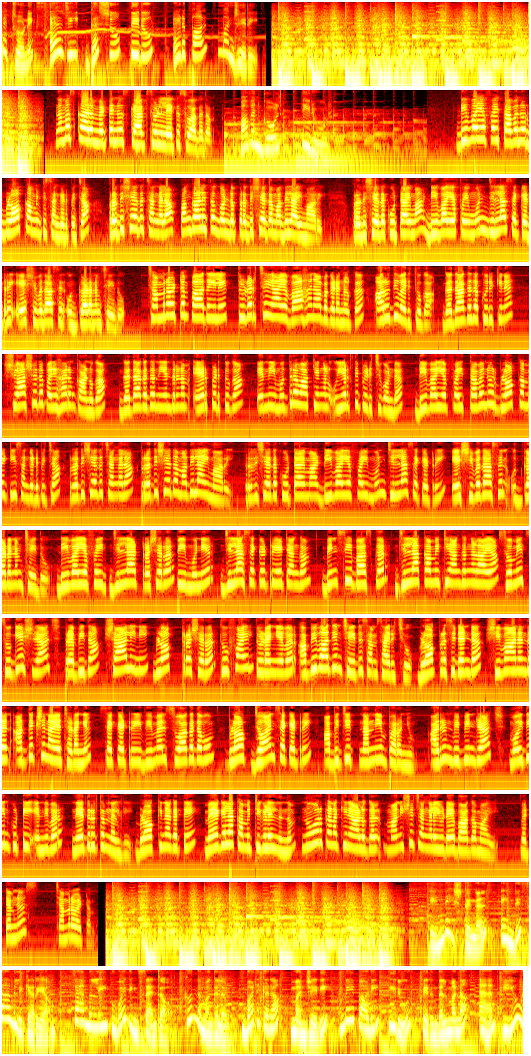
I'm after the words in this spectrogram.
Electronics L G best shop Tirur Edappal Manjeri നമസ്കാരം. Vettan news ക്യാപ്സ്യൂളിലേക്ക് സ്വാഗതം. Pavan gold Tirur DYFI Tavanur block committee സംഘടിപ്പിച്ച പ്രതിഷേധ ചങ്ങല പങ്കാളിത്തം കൊണ്ട് പ്രതിഷേധ മതിലായി മാറി. പ്രതിഷേധ കൂട്ടായ്മ ഡിവൈഎഫ്ഐ മുൻ ജില്ലാ സെക്രട്ടറി എ ശിവദാസൻ ഉദ്ഘാടനം ചെയ്തു. ചമ്രവട്ടം പാതയിലെ തുടർച്ചയായ വാഹനാപകടങ്ങൾക്ക് അറുതി വരുത്തുക. ഗതാഗത കുരുക്കിന് ശാശ്വത പരിഹാരം കാണുക ഗതാഗത നിയന്ത്രണം ഏർപ്പെടുത്തുക എന്നീ മുദ്രാവാക്യങ്ങൾ ഉയർത്തിപ്പിടിച്ചുകൊണ്ട് ഡിവൈഎഫ്ഐ തവനൂർ ബ്ലോക്ക് കമ്മിറ്റി സംഘടിപ്പിച്ച പ്രതിഷേധ ചങ്ങല പ്രതിഷേധ മതിലായി മാറി. പ്രതിഷേധ കൂട്ടായ്മ ഡിവൈഎഫ്ഐ മുൻ ജില്ലാ സെക്രട്ടറി എ ശിവദാസൻ ഉദ്ഘാടനം ചെയ്തു. ഡിവൈഎഫ്ഐ ജില്ലാ ട്രഷറർ പി മുനീർ ജില്ലാ സെക്രട്ടേറിയറ്റ് അംഗം ബിൻസി ഭാസ്കർ ജില്ലാ കമ്മിറ്റി അംഗങ്ങളായ സുമിത് സുകേഷ് രാജ് പ്രഭിത ശാലിനി ബ്ലോക്ക് ട്രഷറർ തുഫൈൽ തുടങ്ങിയവർ അഭിവാദ്യം ചെയ്ത് സംസാരിച്ചു. ബ്ലോക്ക് പ്രസിഡന്റ് ശിവാനന്ദൻ അധ്യക്ഷനായ ചടങ്ങിൽ സെക്രട്ടറി വിമൽ സ്വാഗതവും ബ്ലോക്ക് ജോയിന്റ് സെക്രട്ടറി അഭിജിത്ത് നന്ദിയും പറഞ്ഞു. അരുൺ വിപിൻ രാജ് മൊയ്തീൻകുട്ടി എന്നിവർ നേതൃത്വം നൽകി. ബ്ലോക്കിനകത്തെ മേഖലാ കമ്മിറ്റികളിൽ നിന്നും നൂറുകണക്കിന് ആളുകൾ മനുഷ്യചങ്ങലയുടെ ഭാഗമായി. വെട്ടം ന്യൂസ് ചമ്രവട്ടം. എന്റെ ഇഷ്ടങ്ങൾ എന്റെ ഫാമിലിക്ക് അറിയാം family wedding centre Kunnamangalam Vadakara Manjeri Meppadi Tirur Perinthalmanna and you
